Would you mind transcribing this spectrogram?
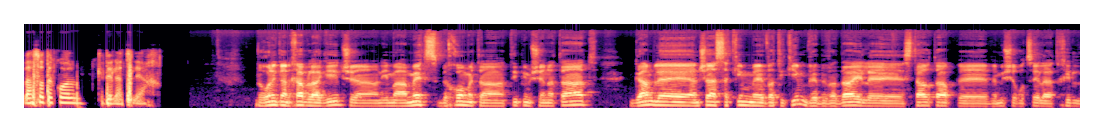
ולעשות הכל כדי להצליח. ורוניקה, אני חייב להגיד שאני מאמץ בחום את הטיפים שנתת. גם לאנשי עסקים אה, ותיקים ובוודאי לסטארט-אפ אה, ומי שרוצה להתחיל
